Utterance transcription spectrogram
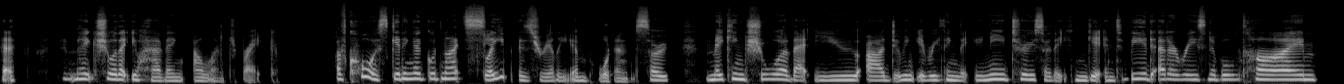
that. But make sure that you're having a lunch break. Of course, getting a good night's sleep is really important. So, making sure that you are doing everything that you need to so that you can get into bed at a reasonable time.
